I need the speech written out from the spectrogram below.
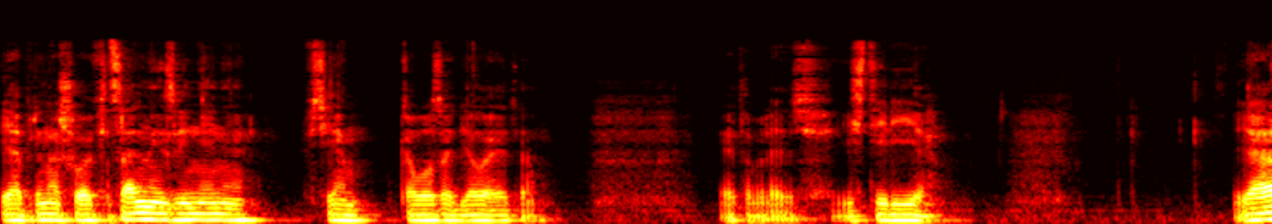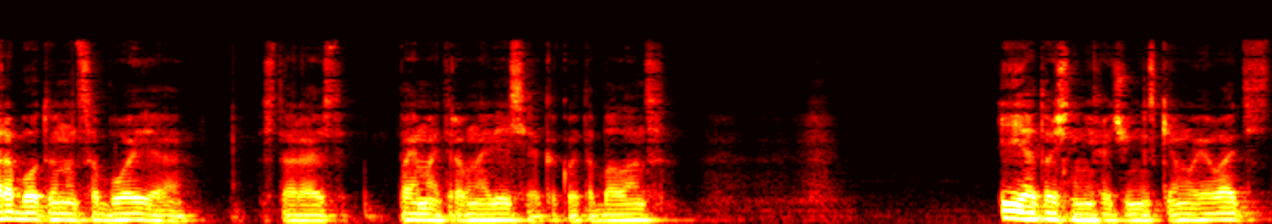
Я приношу официальные извинения всем, кого задело это. Это, блядь, истерия. Я работаю над собой, я стараюсь поймать равновесие, какой-то баланс. И я точно не хочу ни с кем воевать,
